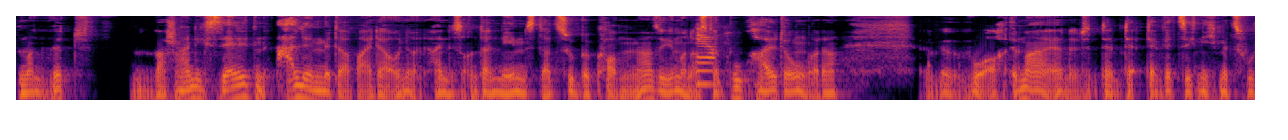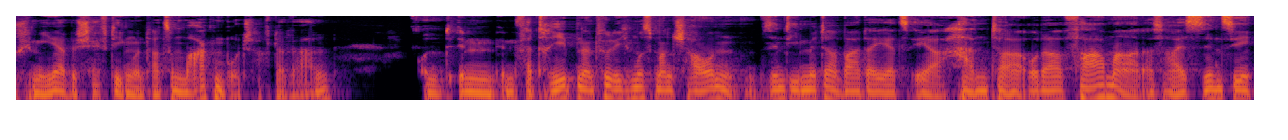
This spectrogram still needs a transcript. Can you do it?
man wird wahrscheinlich selten alle Mitarbeiter eines Unternehmens dazu bekommen. Also jemand ja. aus der Buchhaltung oder äh, wo auch immer, äh, der, der wird sich nicht mit Social Media beschäftigen und dazu Markenbotschafter werden. Und im, im Vertrieb natürlich muss man schauen, sind die Mitarbeiter jetzt eher Hunter oder Farmer? Das heißt, sind sie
